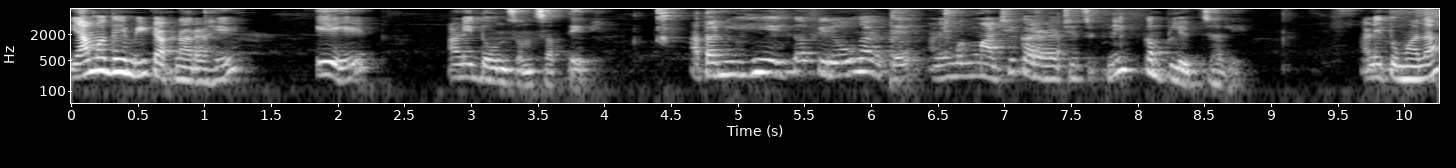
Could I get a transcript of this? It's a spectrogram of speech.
यामध्ये मी टाकणार आहे एक आणि दोन चमचा तेल. आता मी ही एकदा फिरवून आणते आणि मग माझी कराळाची चटणी कंप्लीट झाली. आणि तुम्हाला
